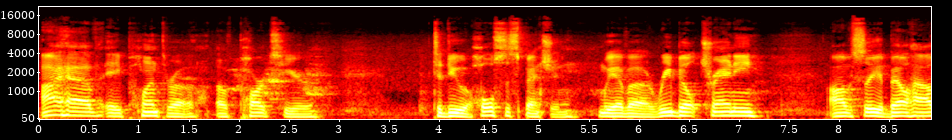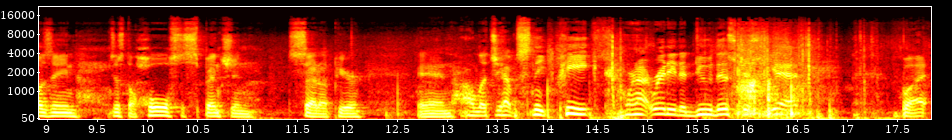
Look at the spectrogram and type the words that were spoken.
I have a plethora of parts here to do a whole suspension. We have a rebuilt tranny, obviously a bell housing, just a whole suspension setup here. And I'll let you have a sneak peek. We're not ready to do this just yet, but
